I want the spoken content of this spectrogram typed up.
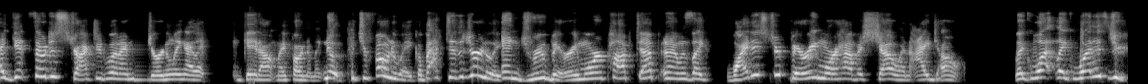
I get so distracted when I'm journaling. I like get out my phone. I'm like, no, put your phone away. Go back to the journaling. And Drew Barrymore popped up, and I was like, why does Drew Barrymore have a show and I don't? Like what? Like what is Drew?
